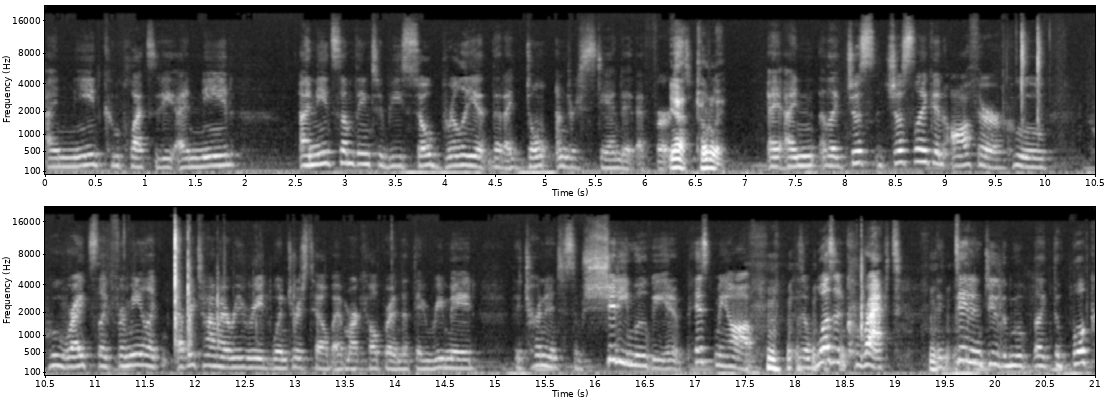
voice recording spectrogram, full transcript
I need complexity. I need i need something to be so brilliant that i don't understand it at first. Yeah totally. I, I like just just like an author who who writes like for me like every time i reread winter's tale by mark helprin that they remade they turned it into some shitty movie and it pissed me off because it wasn't correct they didn't do the movie. like the book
